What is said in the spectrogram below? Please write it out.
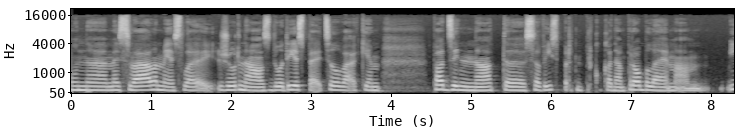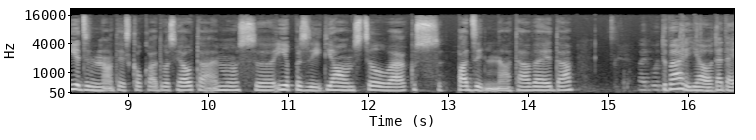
un eh, mēs vēlamies, lai žurnāls dod iespēju cilvēkiem padziļināt uh, savu izpratni par kaut kādām problēmām, iedziļināties kaut kādos jautājumos, uh, iepazīt jaunus cilvēkus padziļinātā veidā. Varbūt tu vari jau tādai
